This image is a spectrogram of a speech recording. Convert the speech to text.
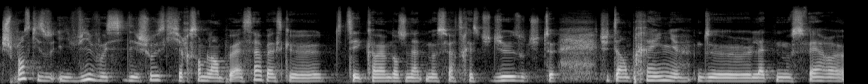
Je pense qu'ils vivent aussi des choses qui ressemblent un peu à ça parce que tu es quand même dans une atmosphère très studieuse où tu t'imprègnes tu de l'atmosphère euh,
